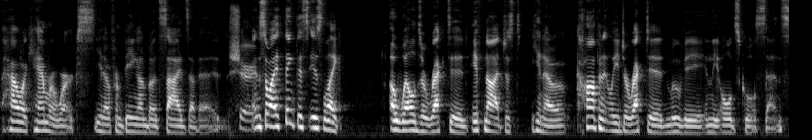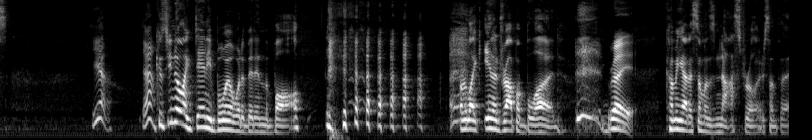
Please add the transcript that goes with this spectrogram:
how a camera works, you know, from being on both sides of it. Sure. And so I think this is like a well directed, if not just, you know, competently directed movie in the old school sense. yeah yeah Because you know, like Danny Boyle would have been in the ball. or like in a drop of blood right coming out of someone's nostril or something.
